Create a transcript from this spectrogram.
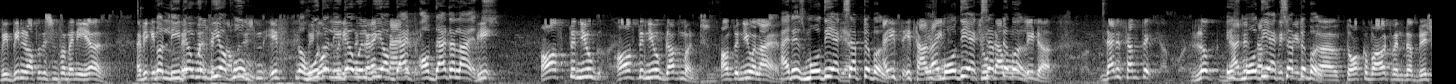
We've been in opposition for many years. And we can No, leader will be of whom? If No, who the leader will be of that is- of that alliance? we- of the new of the new government of the new alliance. And is Modi acceptable? And it's, it's our is right Modi to choose our own acceptable? leader. That is something. Look, that Modi something acceptable? We'll, uh, talk about when the bridge.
